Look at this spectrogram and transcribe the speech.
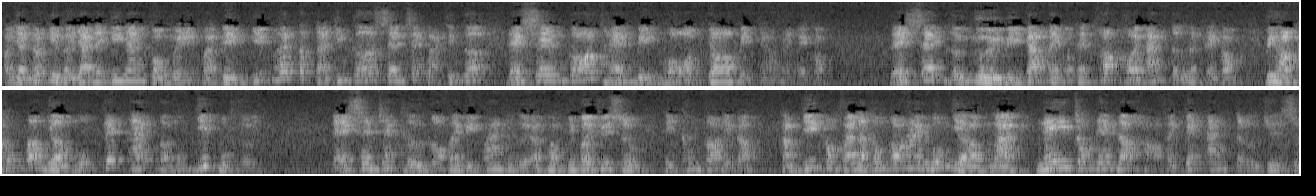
họ dành rất nhiều thời gian để kiên ăn cầu nguyện và tìm kiếm hết tất cả chứng cớ, xem xét lại chứng cớ để xem có thể biện hộ cho bị cáo này hay không. Để xem thử người bị cáo này có thể thoát khỏi án tử hình hay không. Vì họ không bao giờ muốn kết án và muốn giết một người. Để xem xét thử có phải bị oan cho người đó không. Nhưng với Chúa Giêsu thì không có điều đó. Thậm chí không phải là không có 24 giờ mà ngay trong đêm đó họ phải kết án tử Chúa Giêsu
